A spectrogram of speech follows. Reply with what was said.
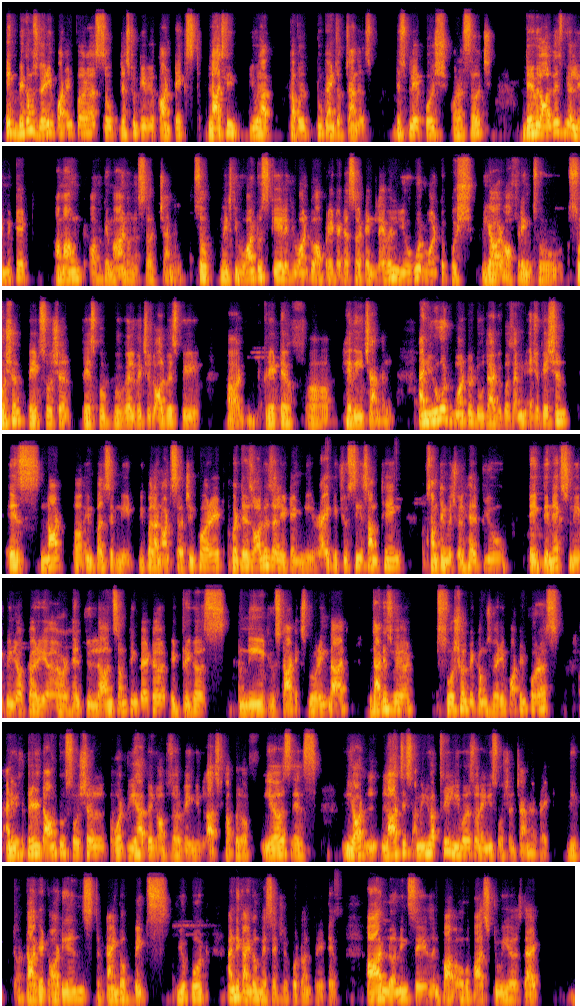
It becomes very important for us. So just to give you context, largely you will have couple two kinds of channels: display push or a search. There will always be a limited amount of demand on a search channel. So if you want to scale, if you want to operate at a certain level, you would want to push your offering to social, paid social, Facebook, Google, which will always be a creative uh, heavy channel. And you would want to do that because I mean, education is not an impulsive need. People are not searching for it, but there is always a latent need, right? If you see something, something which will help you take the next leap in your career or help you learn something better, it triggers a need. You start exploring that. That is where social becomes very important for us. And if you drill down to social, what we have been observing in last couple of years is your largest, I mean, you have three levers on any social channel, right? The target audience, the kind of bits you put, and the kind of message you put on creative. Our learning says in over past two years that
